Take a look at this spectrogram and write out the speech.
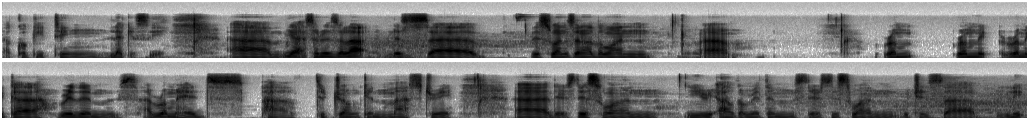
a Cookie Ting Legacy. Um, yeah, so there's a lot. There's uh, this one's another one. Um, Rum, Rumika Rhythms, a Rumhead's Path to Drunken Mastery. Uh, there's this one eerie algorithms. There's this one which is uh, li-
